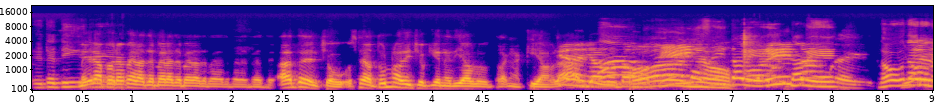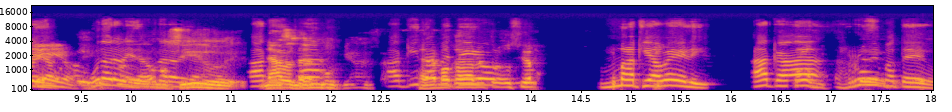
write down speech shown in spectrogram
este tigre. Mira, pero espérate, espérate, espérate, espérate, espérate, espérate. Antes del show, o sea, tú no has dicho quiénes diablos están aquí hablando. ¿Quiénes diablos estamos Ah, aquí? sí, está bien, está bien. No, una Dios realidad, mío. una realidad, una realidad. Eh. Aquí está, aquí metido. Machiavelli, acá Rui Mateo.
